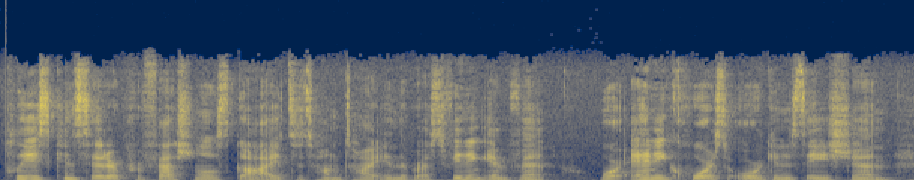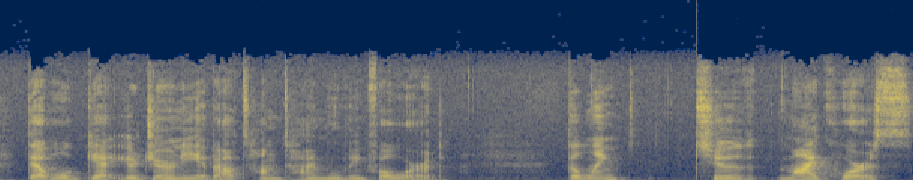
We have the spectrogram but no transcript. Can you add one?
please consider Professional's Guide to Tongue Tie in the Breastfeeding Infant or any course or organization that will get your journey about tongue tie moving forward. The link to my course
